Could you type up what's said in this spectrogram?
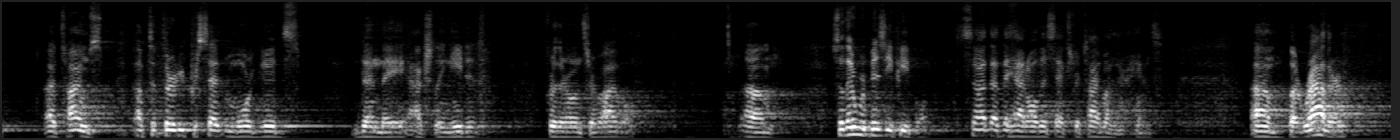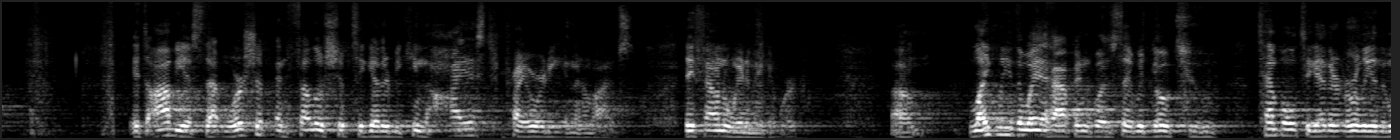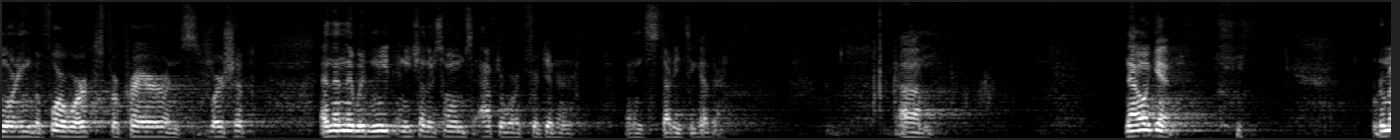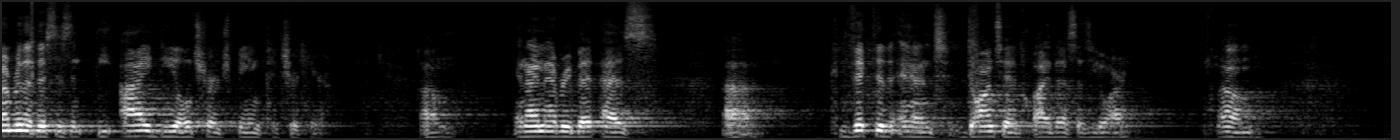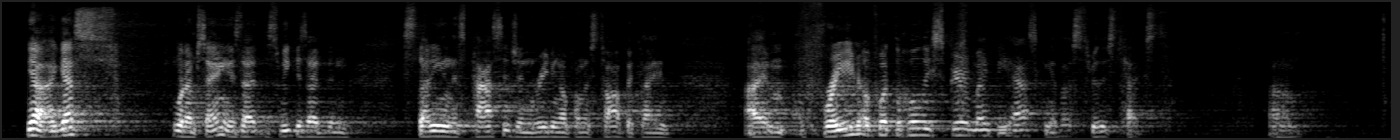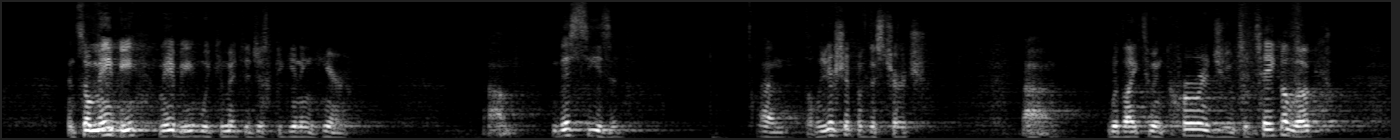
at times, up to 30% more goods than they actually needed for their own survival. Um, so they were busy people. It's not that they had all this extra time on their hands, um, but rather, it's obvious that worship and fellowship together became the highest priority in their lives. They found a way to make it work. Um, likely, the way it happened was they would go to temple together early in the morning before work for prayer and worship, and then they would meet in each other's homes after work for dinner and study together. Um, now, again, remember that this isn't the ideal church being pictured here. Um, and I'm every bit as uh, convicted and daunted by this as you are. Um, yeah, I guess what I'm saying is that this week, as I've been studying this passage and reading up on this topic, I, I'm afraid of what the Holy Spirit might be asking of us through this text. Um, and so maybe, maybe we commit to just beginning here. Um, this season, um, the leadership of this church uh, would like to encourage you to take a look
